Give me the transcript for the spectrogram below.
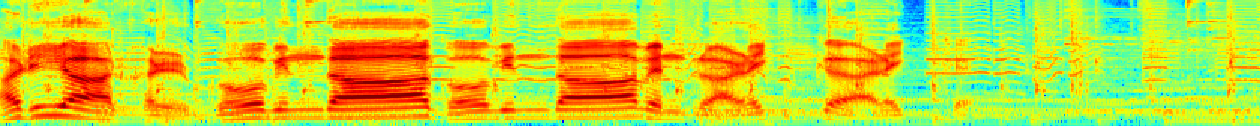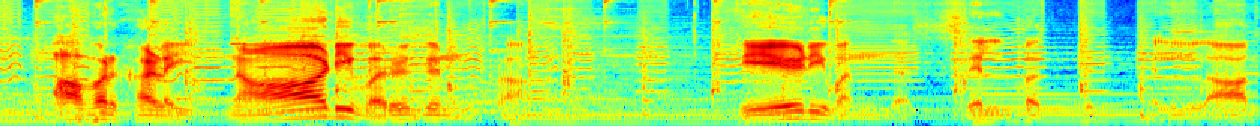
அடியார்கள் கோவிந்தா கோவிந்தாவென்று அழைக்க அழைக்க. அவர்களை நாடி வருகின்றான். தேடி வந்த செல்வத்துக்கெல்லாம்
